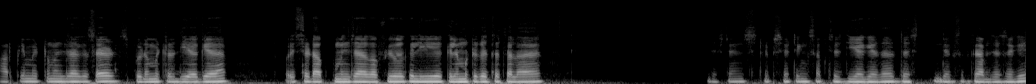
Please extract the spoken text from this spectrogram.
आरपीएम मीटर मिल जाएगा साइड स्पीडोमीटर दिया गया है। और इस साइड आपको मिल जाएगा फ्यूल के लिए किलोमीटर कितना चला है। डिस्टेंस ट्रिप सेटिंग सब चीज़ दिया गया था। देख सकते हैं आप जैसे कि।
